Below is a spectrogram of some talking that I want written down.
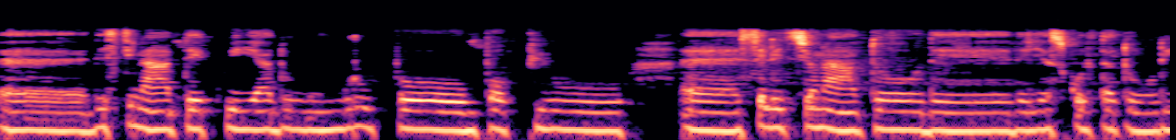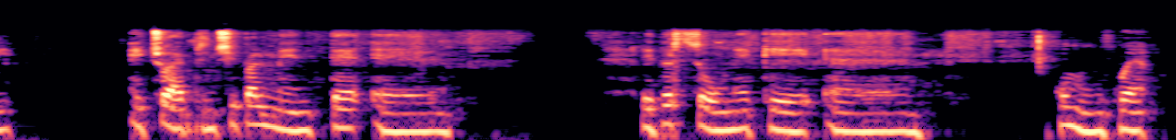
eh, destinate qui ad un gruppo un po' più eh, selezionato de- degli ascoltatori e cioè principalmente eh, le persone che eh, comunque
